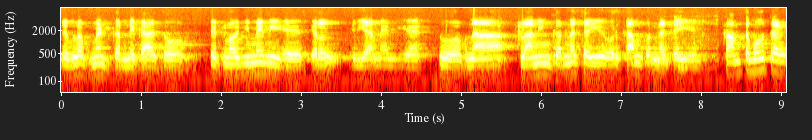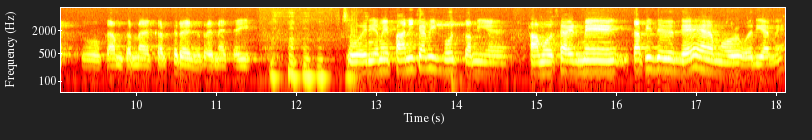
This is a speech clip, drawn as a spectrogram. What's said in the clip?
डेवलपमेंट करने का है तो टेक्नोलॉजी में भी है स्किल एरिया में भी है तो अपना प्लानिंग करना चाहिए और काम करना चाहिए। काम तो बहुत है तो काम करना है करते रह, रहना चाहिए। तो एरिया में पानी का भी बहुत कमी है। हम उस साइड में काफ़ी जगह गए हैं हम और एरिया में।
